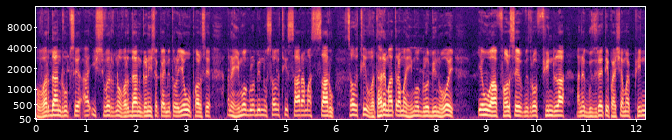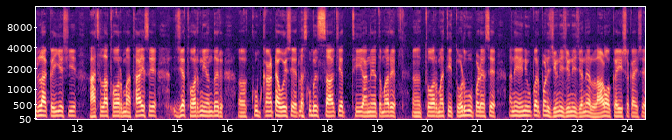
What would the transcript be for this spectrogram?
વરદાન રૂપ છે, આ ઈશ્વરનો વરદાન ગણી શકાય મિત્રો, એવું ફળ છે. અને હિમોગ્લોબિનનું સૌથી સારામાં સારું, સૌથી વધારે માત્રામાં હિમોગ્લોબિન હોય એવું આ ફળ છે મિત્રો, ફિંડલા અને ગુજરાતી ભાષામાં ફિંડલા કહીએ છીએ. હાથલા થોરમાં થાય છે. જે થોરની અંદર ખૂબ કાંટા હોય છે એટલે ખૂબ જ સાવચેતથી આને તમારે થોરમાંથી તોડવું પડે છે અને એની ઉપર પણ ઝીણી ઝીણી જેને લાળો કહી શકાય છે.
